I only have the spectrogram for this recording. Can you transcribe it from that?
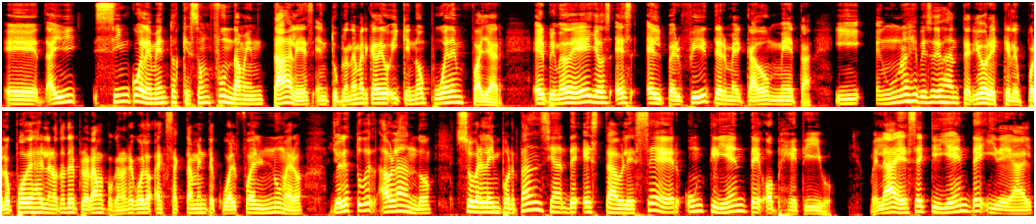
eh, hay cinco elementos que son fundamentales en tu plan de mercadeo y que no pueden fallar. El primero de ellos es el perfil del mercado meta. Y en unos episodios anteriores, que después lo puedo dejar en las notas del programa porque no recuerdo exactamente cuál fue el número, yo le estuve hablando sobre la importancia de establecer un cliente objetivo, ¿verdad? Ese cliente ideal.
